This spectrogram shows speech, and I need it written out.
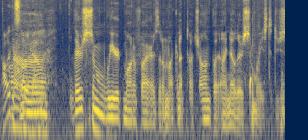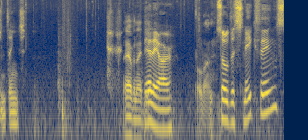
Probably can slow down. Uh, There's some weird modifiers that I'm not gonna touch on, but I know there's some ways to do some things. I have an idea. There they are. Hold on. So the snake things,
